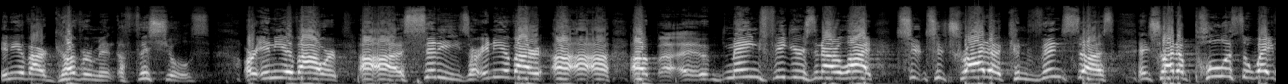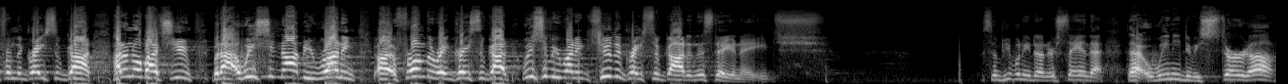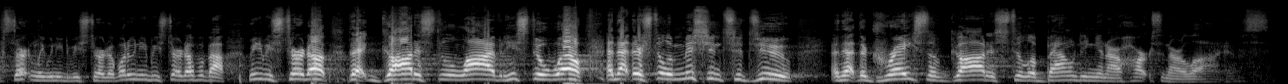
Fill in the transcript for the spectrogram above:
any of our government officials or any of our uh, uh, cities or any of our uh, uh, uh, uh main figures in our life to, to try to convince us and try to pull us away from the grace of God. I don't know about you, but I, we should not be running from the grace of God. We should be running to the grace of God in this day and age. Some people need to understand that, that we need to be stirred up. Certainly, we need to be stirred up. What do we need to be stirred up about? We need to be stirred up that God is still alive and He's still well, and that there's still a mission to do, and that the grace of God is still abounding in our hearts and our lives.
